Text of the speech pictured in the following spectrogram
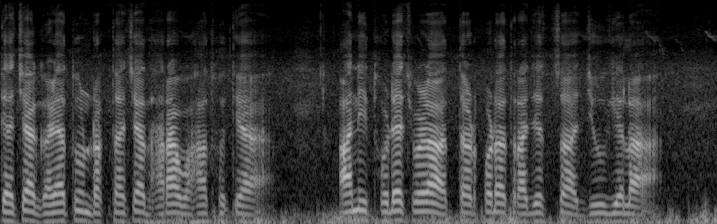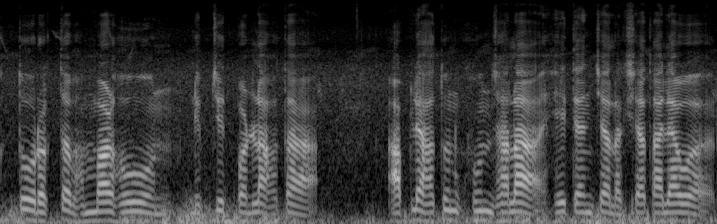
त्याच्या गळ्यातून रक्ताच्या धारा वाहत होत्या आणि थोड्याच वेळात तडफडत राजेशचा जीव गेला. तो रक्तभंबाळ होऊन निश्चित पडला होता. आपल्या हातून खून झाला हे त्यांच्या लक्षात आल्यावर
